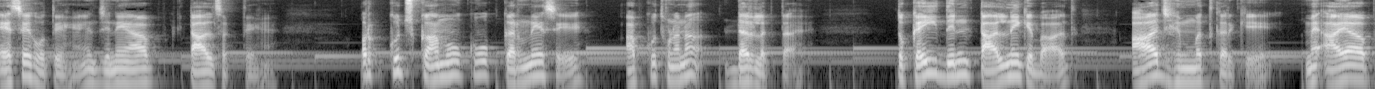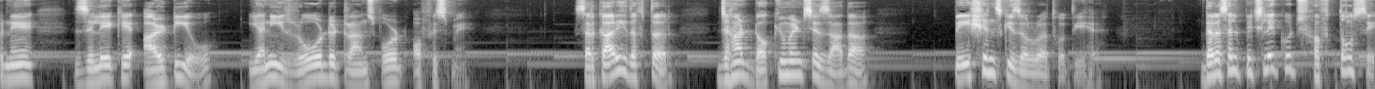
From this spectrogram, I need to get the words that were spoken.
ऐसे होते हैं जिन्हें आप टाल सकते हैं। और कुछ कामों को करने से आपको थोड़ा ना डर लगता है। तो कई दिन टालने के बाद आज हिम्मत करके मैं आया अपने ज़िले के आरटीओ, यानी रोड ट्रांसपोर्ट ऑफ़िस में। सरकारी दफ्तर, जहाँ डॉक्यूमेंट से ज़्यादा पेशेंस की ज़रूरत होती है। दरअसल पिछले कुछ हफ्तों से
